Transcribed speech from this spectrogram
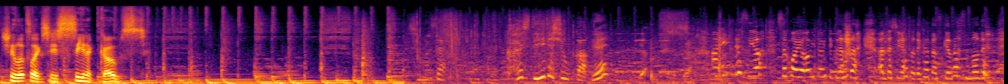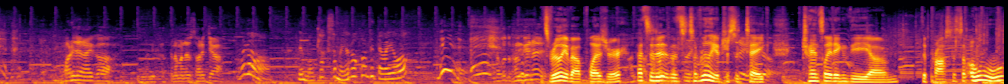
She looks like she's seen a ghost. すいません。返していいでしょうか？え？いやあいいんですよ。そこへ置いといてください。私が後で片付けますので。終わりじゃないか。そんなに勝手な真似をされちゃ。あらでもお客様喜んでたわよ It's really about pleasure. That's a that's a really interesting take. Translating the um, the process of oh,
